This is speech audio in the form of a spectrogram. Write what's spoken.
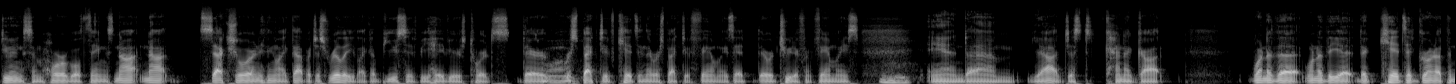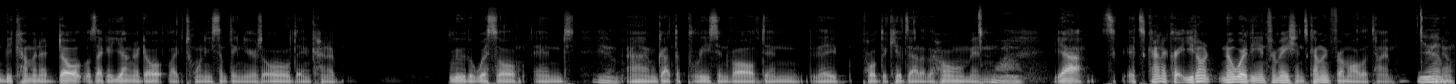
doing some horrible things, not not sexual or anything like that, but just really like abusive behaviors towards their Wow. respective kids and their respective families. They, there were two different families, Mhm. and um, yeah, just kind of got one of the one of the uh, the kids had grown up and become an adult. Was like a young adult, like twenty something years old, and kind of blew the whistle and Yeah. um, got the police involved, and they pulled the kids out of the home. And Wow. yeah, it's it's kind of crazy. You don't know where the information's coming from all the time. Yeah. You know?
